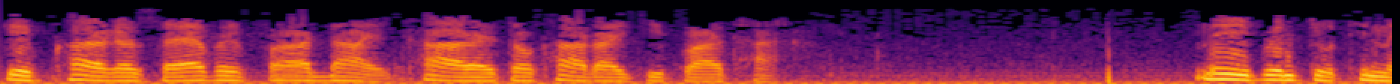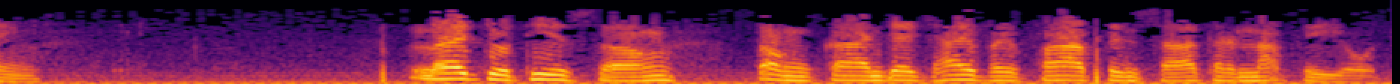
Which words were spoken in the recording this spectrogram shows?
เก็บค่ากระแสไฟฟ้าได้ ค่าอะไรต่อค่าอะไรจีปาถะนี่เป็นจุดที่หนึ่ง และจุดที่สองต้องการจะใช้ไฟฟ้าเป็นสาธารณประโยชน์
